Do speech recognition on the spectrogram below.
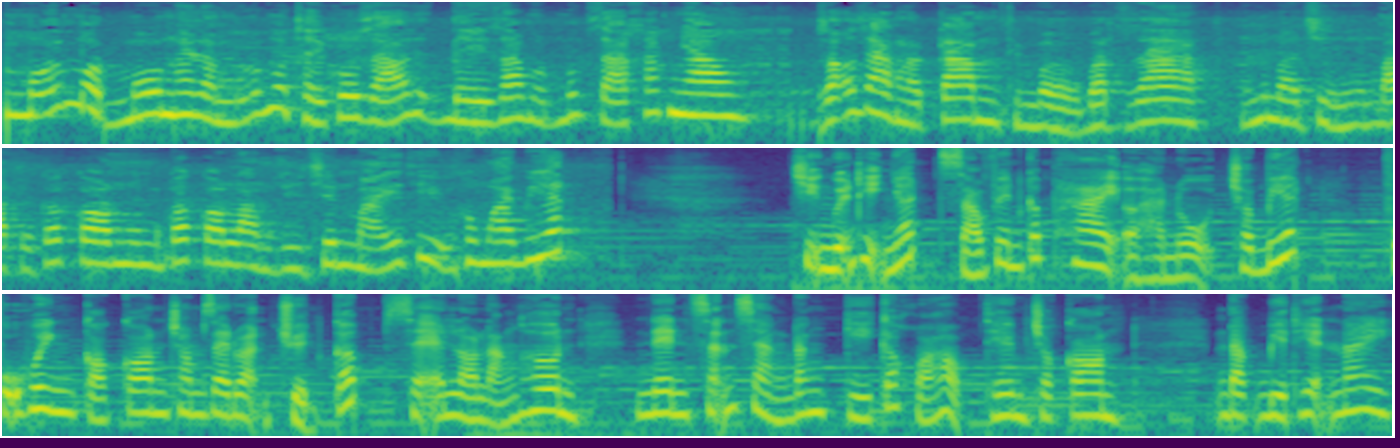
mỗi một môn hay là mỗi một thầy cô giáo đề ra một mức giá khác nhau. Rõ ràng là cam thì mở bật ra, nhưng mà chỉ nhìn mặt của các con, nhưng mà các con làm gì trên máy thì cũng không ai biết. Chị Nguyễn Thị Nhất, giáo viên cấp 2 ở Hà Nội cho biết, phụ huynh có con trong giai đoạn chuyển cấp sẽ lo lắng hơn nên sẵn sàng đăng ký các khóa học thêm cho con. Đặc biệt hiện nay,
